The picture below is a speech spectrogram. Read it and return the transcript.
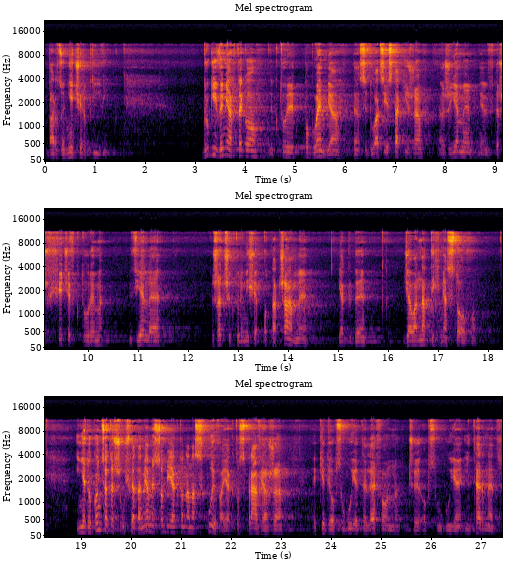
bardzo niecierpliwi. Drugi wymiar tego, który pogłębia tę sytuację, jest taki, że żyjemy też w świecie, w którym wiele rzeczy, którymi się otaczamy, jakby działa natychmiastowo. I nie do końca też uświadamiamy sobie, jak to na nas wpływa, jak to sprawia, że kiedy obsługuję telefon, czy obsługuję internet,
